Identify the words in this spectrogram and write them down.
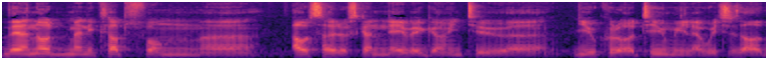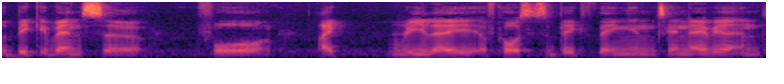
there are not many clubs from uh, outside of Scandinavia going to uh, or Tiomila, which is all the big events uh, for like relay. Of course, it's a big thing in Scandinavia, and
